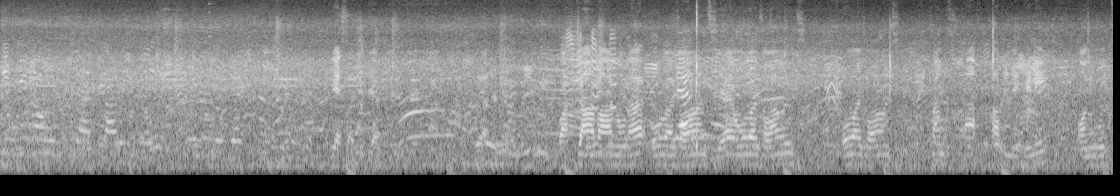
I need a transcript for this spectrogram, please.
Did you know that Bali is included Yes, I did, yeah. Yeah. Like Java and all that, all those Yeah. islands, yeah, all those islands, all those islands. Comes half Papua New Guinea, onwards,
